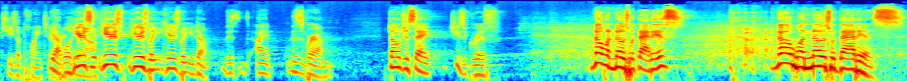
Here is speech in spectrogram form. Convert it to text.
she's a pointer. yeah well you here's know? here's here's what here's what you don't this i this is where i'm don't just say she's a griff no one knows what that is no one knows what that is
